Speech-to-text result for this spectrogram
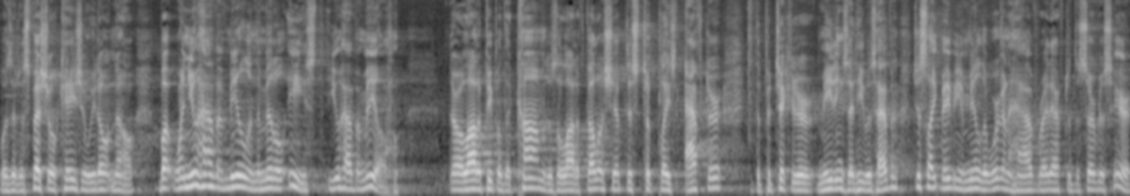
Was it a special occasion? We don't know. But when you have a meal in the Middle East, you have a meal. There are a lot of people that come, there's a lot of fellowship. This took place after the particular meetings that he was having, just like maybe a meal that we're going to have right after the service here.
